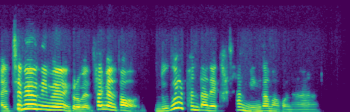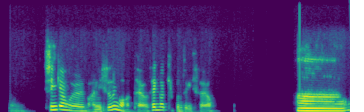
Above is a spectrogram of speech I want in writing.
아니, 최 배우님은 그러면 살면서 누구의 판단에 가장 민감하거나, 음, 신경을 많이 쓰는 것 같아요. 생각해 본 적 있어요? 음,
